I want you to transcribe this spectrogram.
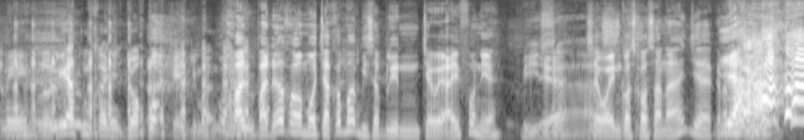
nih, lo lihat mukanya Joko kayak gimana. Pa- padahal kalau mau cakep mah bisa beliin cewek iPhone ya. Bisa. Ya, sewain kos-kosan aja. Kenapa? Iya. nggak?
